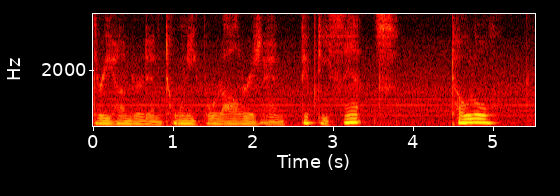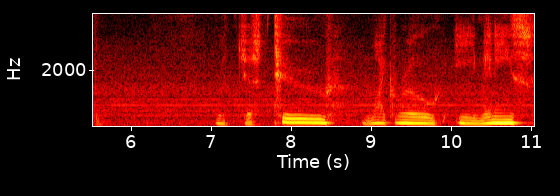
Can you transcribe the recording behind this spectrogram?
$324.50 total with just two micro E minis.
